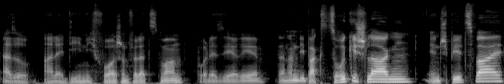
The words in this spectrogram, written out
Also alle, die nicht vorher schon verletzt waren, vor der Serie. Dann haben die Bucks zurückgeschlagen in Spiel 2.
